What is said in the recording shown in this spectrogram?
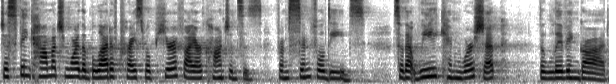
Just think how much more the blood of Christ will purify our consciences from sinful deeds so that we can worship the living God.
